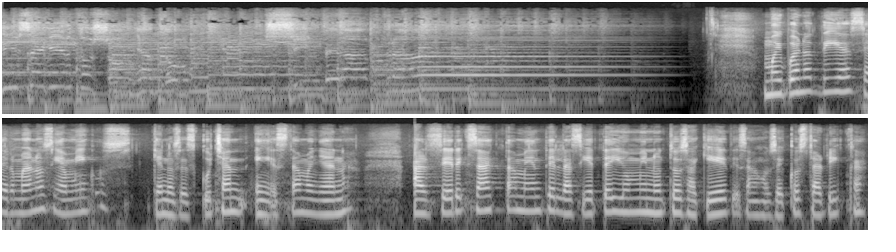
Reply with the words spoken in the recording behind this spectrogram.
y seguir tú soñando, sin ver atrás. Muy buenos días, hermanos y amigos que nos escuchan en esta mañana. Al ser exactamente las 7 y un minutos aquí de San José, Costa Rica,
